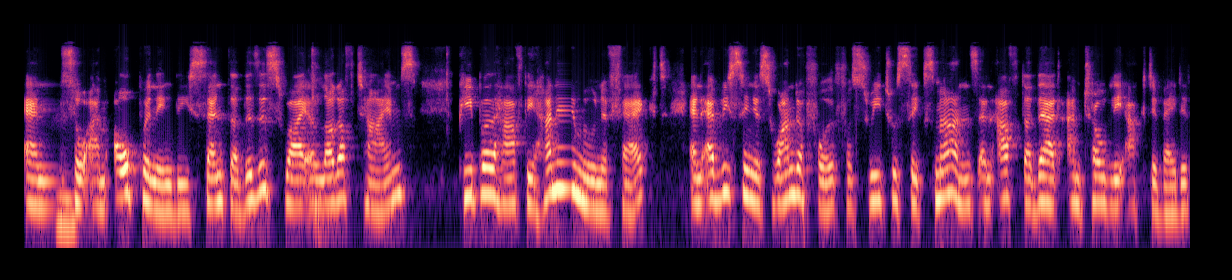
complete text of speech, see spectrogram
and mm-hmm. so I'm opening the center. This is why a lot of times people have the honeymoon effect and everything is wonderful for three to six months. And after that, I'm totally activated.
